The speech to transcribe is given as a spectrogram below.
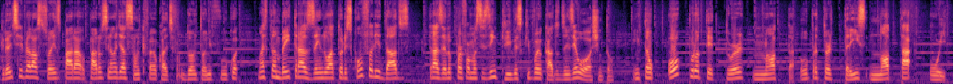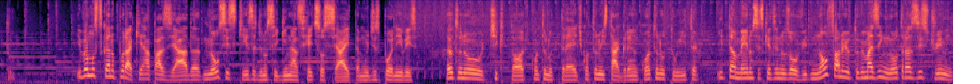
grandes revelações para, para o cinema de ação, que foi o caso do Antônio Fuqua, mas também trazendo atores consolidados, trazendo performances incríveis, que foi o caso do Denzel Washington. Então, O Protetor nota, O Protetor 3 nota 8. E vamos ficando por aqui, rapaziada. Não se esqueça de nos seguir nas redes sociais, estamos disponíveis tanto no TikTok, quanto no Thread, quanto no Instagram, quanto no Twitter. E também não se esqueça de nos ouvir não só no YouTube, mas em outras streaming.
